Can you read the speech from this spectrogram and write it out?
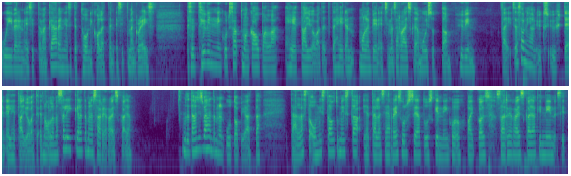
Weaverin esittämä Karen ja sitten Tony Colletten esittämä Grace. Sitten hyvin niin kuin sattuman kaupalla he tajuavat, että heidän molempien etsimänsä raiskaaja muistuttaa hyvin, tai itse asiassa on ihan yksi yhteen, eli he tajuavat, että on olemassa liikkeellä tämmöinen sarjaraiskaaja. Mutta tämä on siis vähän tämmöinen utopia, että tällaista omistautumista ja tällaisia resursseja tuskin, niin kuin vaikka olisi sarjaraiskaajakin, niin sit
